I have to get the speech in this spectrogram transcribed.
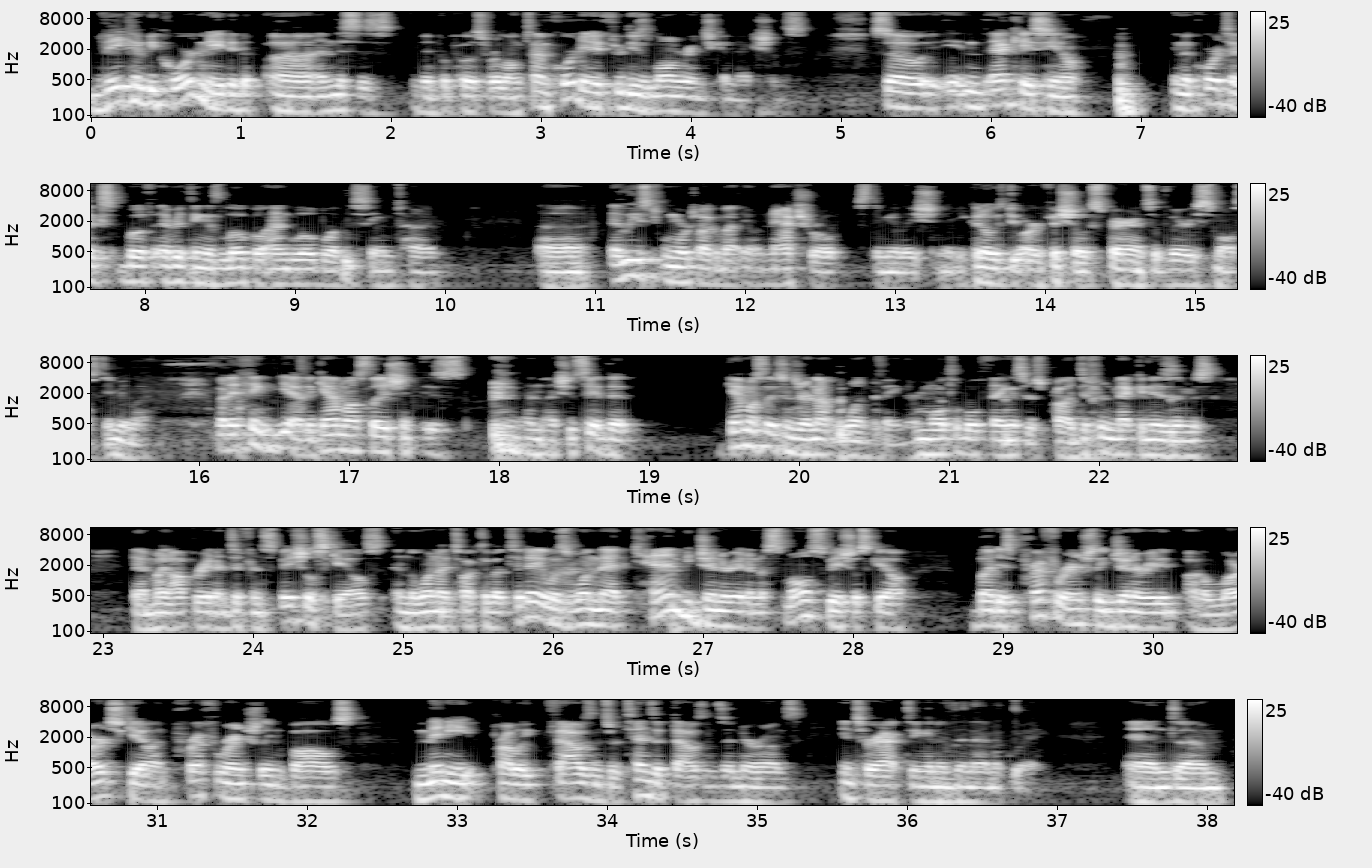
they can be coordinated, uh, and this has been proposed for a long time, coordinated through these long range connections. So in that case, you know, in the cortex, both everything is local and global at the same time. Uh, at least when we're talking about you know, natural stimulation, you can always do artificial experiments with very small stimuli. But I think, yeah, the gamma oscillation is, and I should say that gamma oscillations are not one thing. There are multiple things. There's probably different mechanisms that might operate on different spatial scales. And the one I talked about today was one that can be generated on a small spatial scale, but is preferentially generated on a large scale and preferentially involves many, probably thousands or tens of thousands of neurons interacting in a dynamic way. And um,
